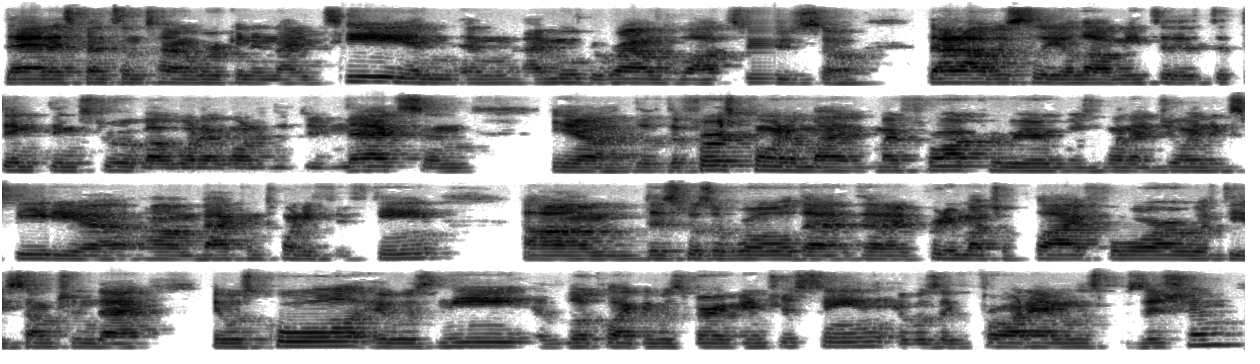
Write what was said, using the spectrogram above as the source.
then I spent some time working in IT and, and I moved around a lot too. So that obviously allowed me to, to think things through about what I wanted to do next. And, you know, the, the first point of my, my fraud career was when I joined Expedia um, back in 2015. Um, this was a role that, that I pretty much applied for with the assumption that it was cool, it was neat, it looked like it was very interesting. It was a fraud analyst position,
